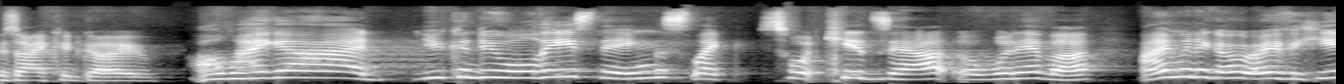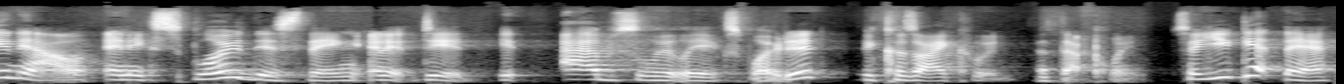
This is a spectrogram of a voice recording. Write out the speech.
because I could go, oh my God, you can do all these things, like sort kids out or whatever. I'm going to go over here now and explode this thing. And it did. It absolutely exploded because I could at that point. So you get there.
